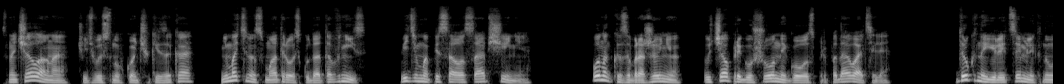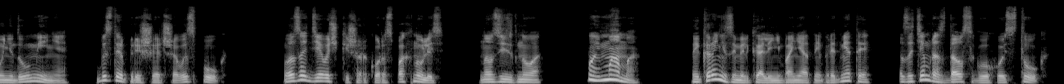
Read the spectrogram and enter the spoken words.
Сначала она, чуть высунув кончик языка, внимательно смотрелась куда-то вниз, видимо, писала сообщение. Он к изображению звучал приглушенный голос преподавателя. Вдруг на ее лице мелькнуло недоумение, быстро пришедшее в испуг. Глаза девочки широко распахнулись, но взвизгнула «Ой, мама!». На экране замелькали непонятные предметы, а затем раздался глухой стук.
